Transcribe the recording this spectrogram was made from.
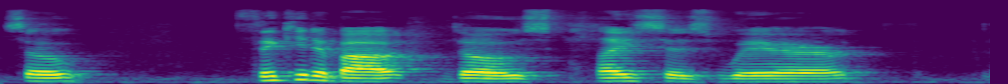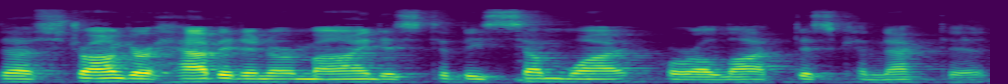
So, thinking about those places where the stronger habit in our mind is to be somewhat or a lot disconnected,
